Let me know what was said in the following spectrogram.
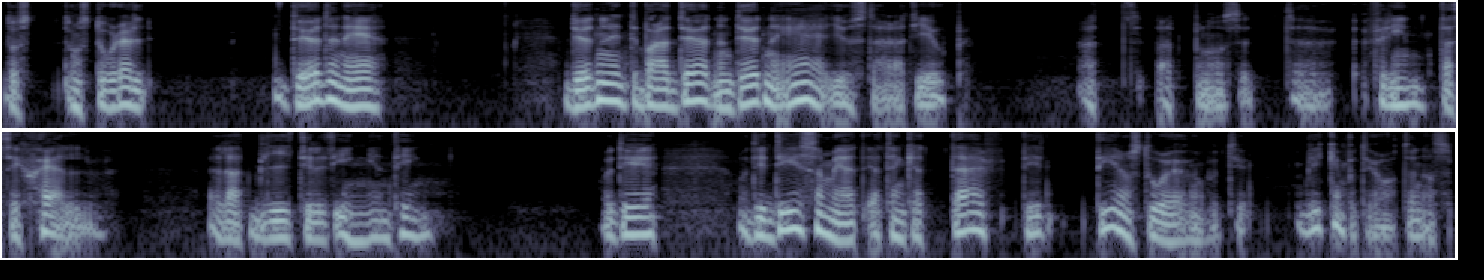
de, de stora... Döden är... Döden är inte bara döden, döden är just det här att ge upp. Att, att på något sätt eh, förinta sig själv. Eller att bli till ett ingenting. Och det, och det är det som är att jag tänker att där, det, det är de stora ögonblicken på teatern. Alltså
